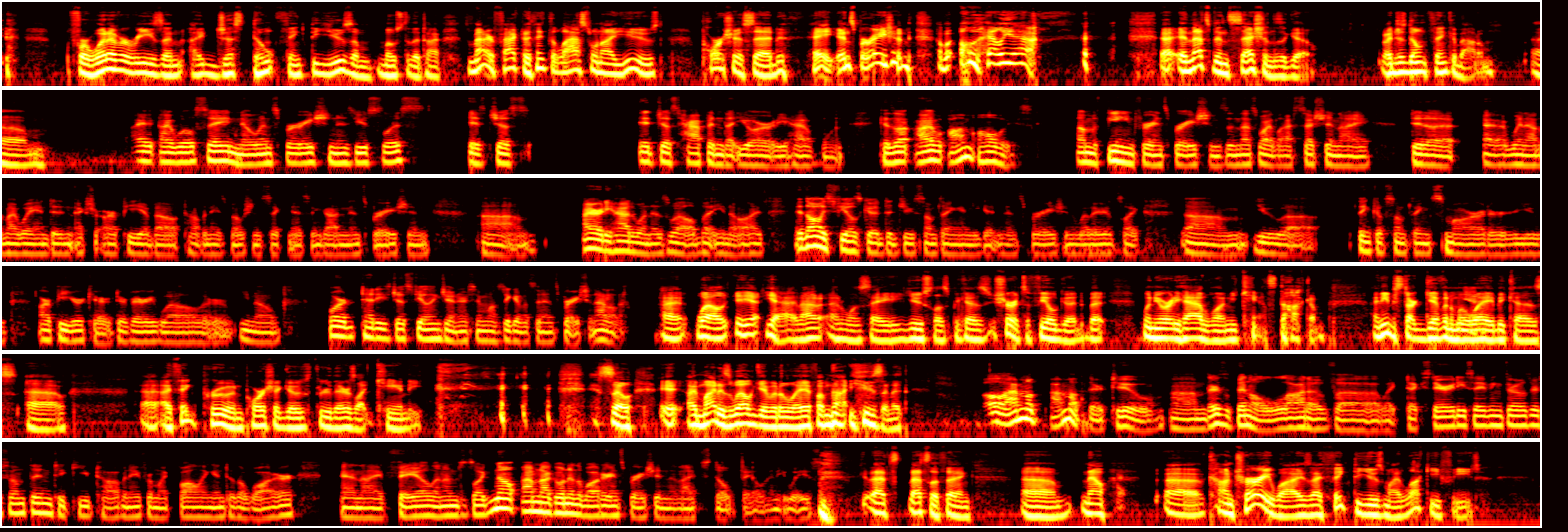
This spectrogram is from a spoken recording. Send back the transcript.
For whatever reason, I just don't think to use them most of the time. As a matter of fact, I think the last one I used, Portia said, "Hey, inspiration!" I'm like, "Oh hell yeah!" and that's been sessions ago. I just don't think about them. Um, I I will say no inspiration is useless. It's just it just happened that you already have one because I, I I'm always I'm a fiend for inspirations and that's why last session I did a I went out of my way and did an extra RP about Tabane's motion sickness and got an inspiration. Um, I already had one as well, but you know, I it always feels good to do something and you get an inspiration, whether it's like um, you uh, think of something smart or you RP your character very well, or you know, or Teddy's just feeling generous and wants to give us an inspiration. I don't know. I, well, yeah, yeah, and I, I don't want to say useless because sure, it's a feel good, but when you already have one, you can't stock them. I need to start giving them Yeah. away because uh, I think Prue and Portia goes through theirs like candy. so it, I might as well give it away if I'm not using it. Oh, I'm up. I'm up there too. Um, there's been a lot of uh, like dexterity saving throws or something to keep Tabane from like falling into the water, and I fail, and I'm just like, no, I'm not going in the water. Inspiration, and I still fail anyways. That's that's the thing. Um, now, uh, contrary wise, I think to use my lucky feat,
